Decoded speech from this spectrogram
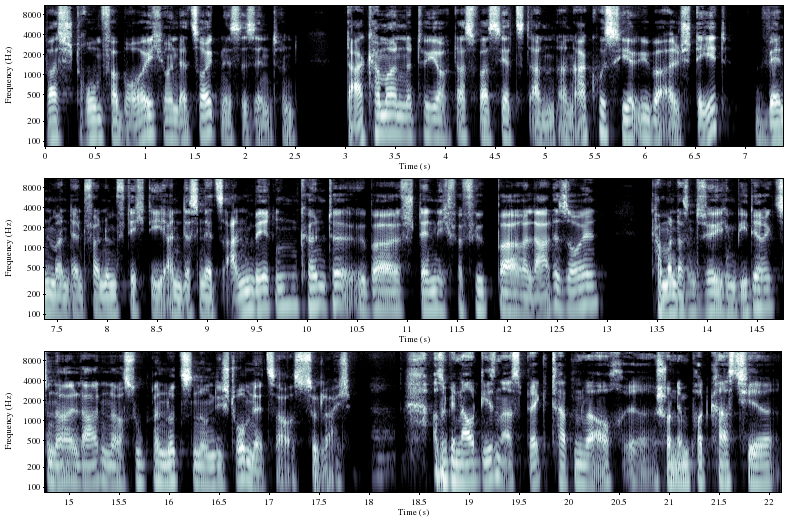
was Stromverbräuche und Erzeugnisse sind. Und da kann man natürlich auch das, was jetzt an, an Akkus hier überall steht, wenn man denn vernünftig die an das Netz anbinden könnte über ständig verfügbare Ladesäulen, kann man das natürlich im bidirektionalen Laden auch super nutzen, um die Stromnetze auszugleichen. Also genau diesen Aspekt hatten wir auch äh, schon im Podcast hier,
